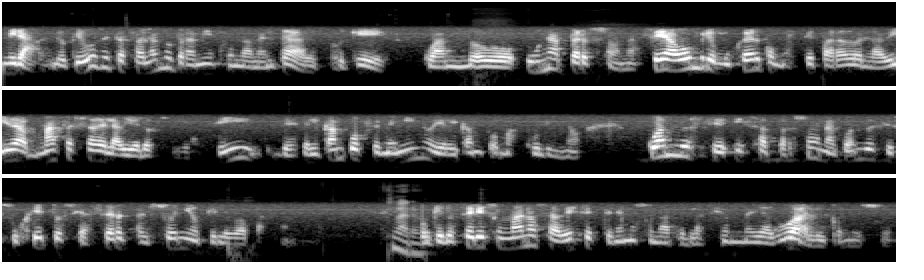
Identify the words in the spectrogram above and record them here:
Mira, lo que vos estás hablando para mí es fundamental, porque cuando una persona, sea hombre o mujer, como esté parado en la vida, más allá de la biología, ¿sí? desde el campo femenino y el campo masculino, cuando esa persona, cuando ese sujeto se acerca al sueño, ¿qué le va pasando? Claro. Porque los seres humanos a veces tenemos una relación media dual con el sueño.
